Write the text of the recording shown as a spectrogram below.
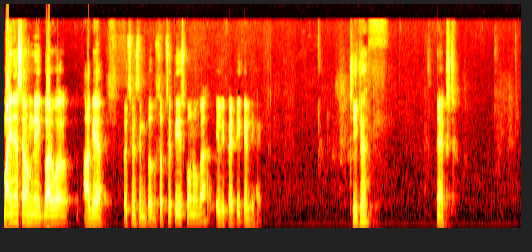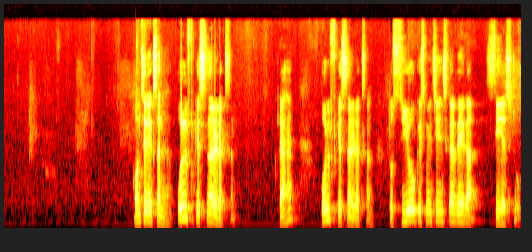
माइनस है, हमने एक बार वो आ गया। इसमें सिंपल सबसे तेज कौन होगा? Aliphatic aldehyde. ठीक है। नेक्स्ट कौन सी रिएक्शन है? उल्फ किस्नर रिडक्शन क्या है? उल्फ किस्नर रिडक्शन तो सीओ किसमें चेंज कर देगा? सी एस टू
